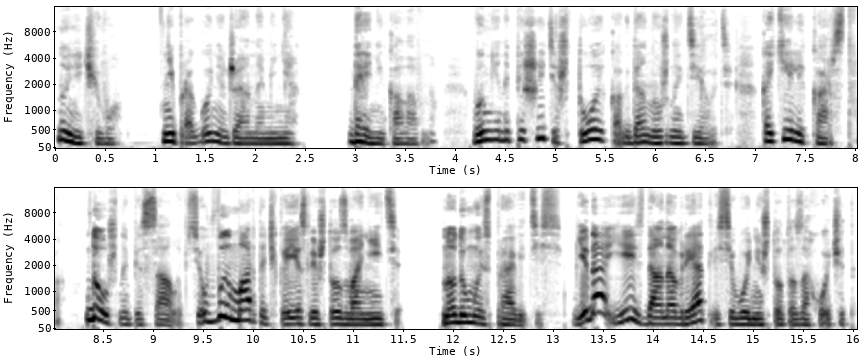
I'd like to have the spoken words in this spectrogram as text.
Ну ничего, не прогонит же она меня. Дарья Николаевна, вы мне напишите, что и когда нужно делать, какие лекарства. Да уж написала все. Вы, Марточка, если что, звоните. Но, думаю, справитесь. Еда есть, да она вряд ли сегодня что-то захочет.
